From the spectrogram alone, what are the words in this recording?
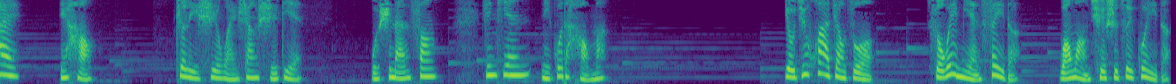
嗨，你好，这里是晚上十点，我是南方。今天你过得好吗？有句话叫做“所谓免费的，往往却是最贵的”。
